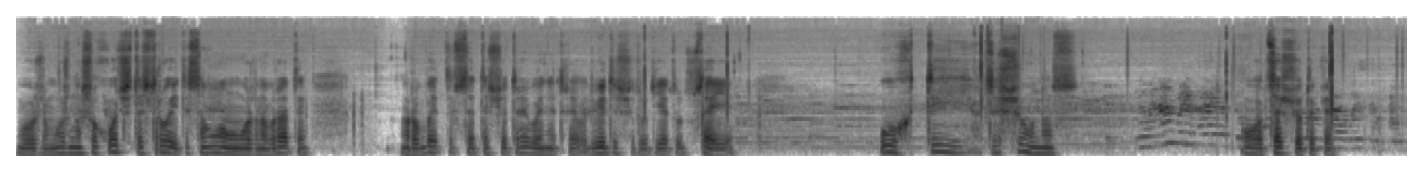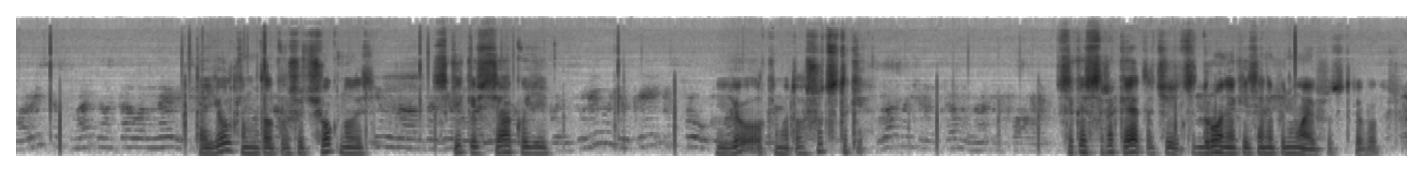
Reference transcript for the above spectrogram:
Боже, можна що хочете строїти, самому можна брати, робити все те, що треба і не треба. Дивіться, що тут є, тут все є. Ух ти, а це що у нас? О, це що таке? Та йолки моталки, ви що чокнулись? Скільки всякої. Йолки моталки, що це таке? Це якась ракета чи це дрон якийсь, я не розумію, що це таке поки що.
